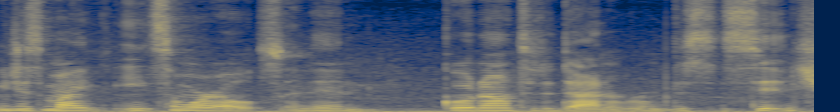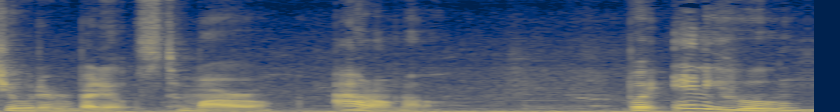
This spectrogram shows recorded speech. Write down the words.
We just might eat somewhere else and then go down to the dining room. Just sit and chill with everybody else tomorrow. I don't know. But anywho,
